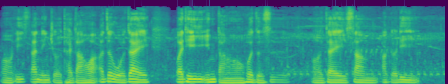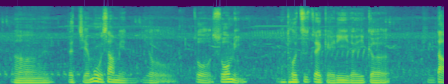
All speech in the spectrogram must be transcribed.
啊，一三零九台达化，啊，这个我在 YT 引导啊，或者是呃在上阿格丽嗯的节目上面有做说明，啊，投资最给力的一个频道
